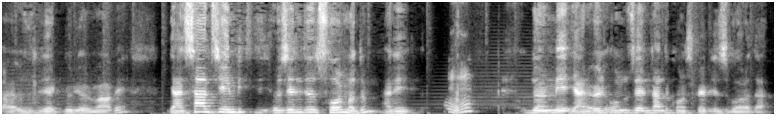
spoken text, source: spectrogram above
Ee, özür dileyerek bölüyorum abi. Yani sadece MBT özelinde de sormadım. Hani Hı hı. dönmeye yani öyle onun üzerinden de konuşmayabiliriz bu arada.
